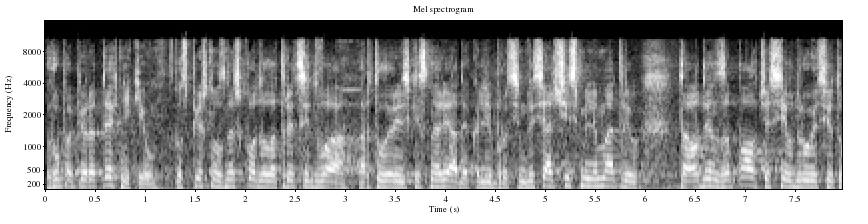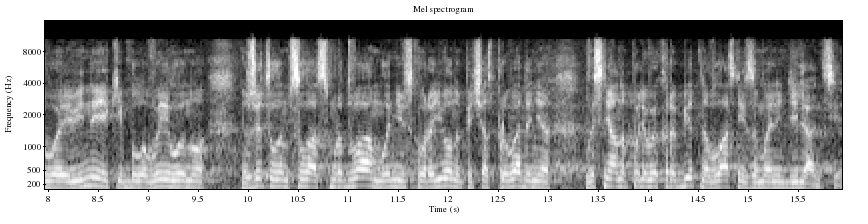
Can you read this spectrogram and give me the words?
Група піротехніків успішно знешкодила 32 артилерійські снаряди калібру 76 мм та один запал часів Другої світової війни, який було виявлено жителем села Смордва Млинівського району під час проведення весняно-польових робіт на власній земельній ділянці.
